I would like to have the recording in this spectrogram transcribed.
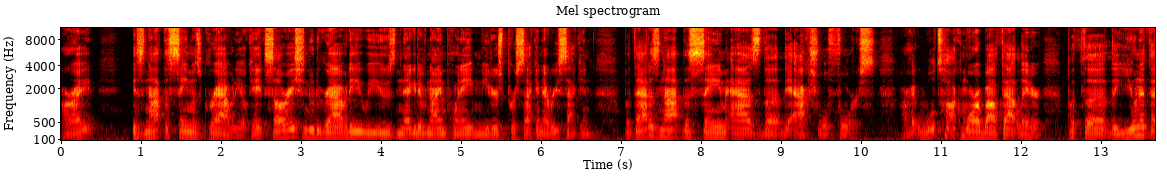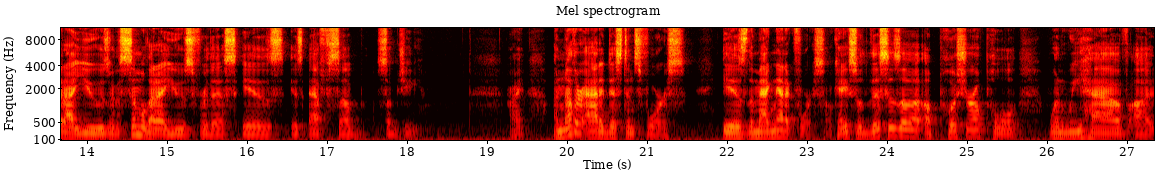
all right, is not the same as gravity, okay? Acceleration due to gravity, we use negative 9.8 meters per second every second, but that is not the same as the, the actual force. All right, we'll talk more about that later. But the, the unit that I use, or the symbol that I use for this is, is F sub, sub G. All right, another at a distance force is the magnetic force, okay? So this is a, a push or a pull when we have uh,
